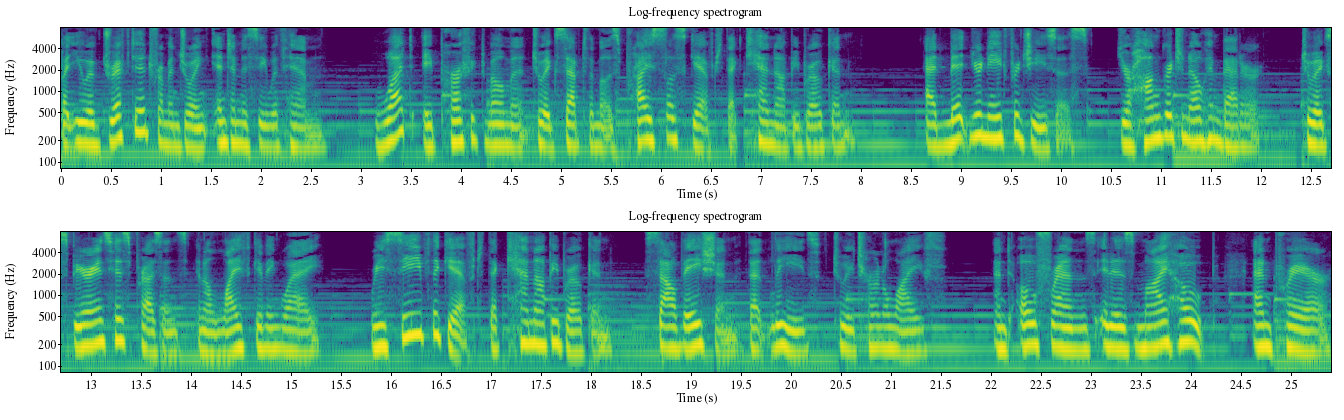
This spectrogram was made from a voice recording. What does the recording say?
but you have drifted from enjoying intimacy with Him. What a perfect moment to accept the most priceless gift that cannot be broken. Admit your need for Jesus, your hunger to know Him better, to experience His presence in a life giving way. Receive the gift that cannot be broken, salvation that leads to eternal life. And oh, friends, it is my hope and prayer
